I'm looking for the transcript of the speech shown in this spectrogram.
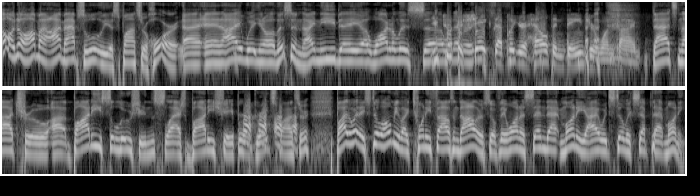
Oh no, I'm a, I'm absolutely a sponsor whore, uh, and I would you know listen. I need a, uh waterless uh, You took whatever. a shake that put your health in danger one time. That's not true. Uh, Body Solutions slash Body Shaper, a great sponsor. By the way, they still owe me like twenty thousand dollars. So if they want to send that money, I would still accept that money.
